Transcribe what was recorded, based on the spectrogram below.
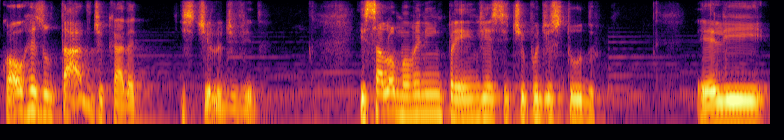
Qual o resultado de cada estilo de vida? E Salomão ele empreende esse tipo de estudo. Ele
